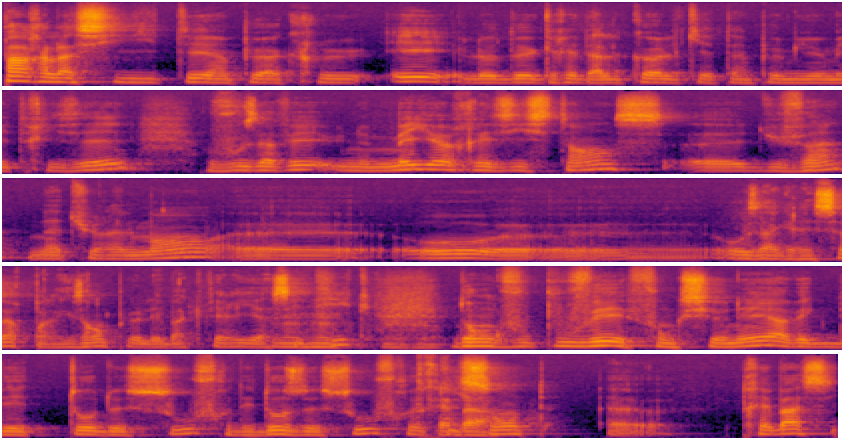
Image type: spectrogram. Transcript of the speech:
par l'acidité un peu accrue et le degré d'alcool qui est un peu mieux maîtrisé, vous avez une meilleure résistance du vin, naturellement, aux, aux, agresseurs, par exemple les bactéries acétiques. Mmh mmh Donc vous pouvez fonctionner avec des taux de soufre, des doses de soufre qui sont très basse,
